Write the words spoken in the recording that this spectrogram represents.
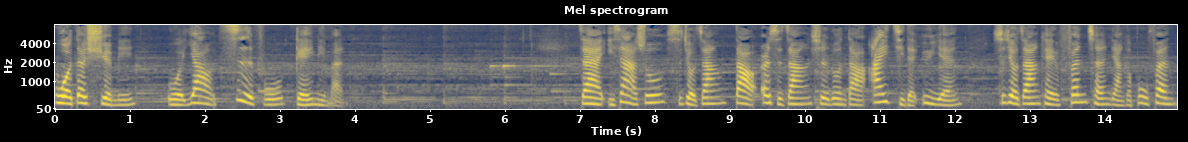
我的选民，我要赐福给你们。”在以赛亚书十九章到二十章是论到埃及的预言。十九章可以分成两个部分，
